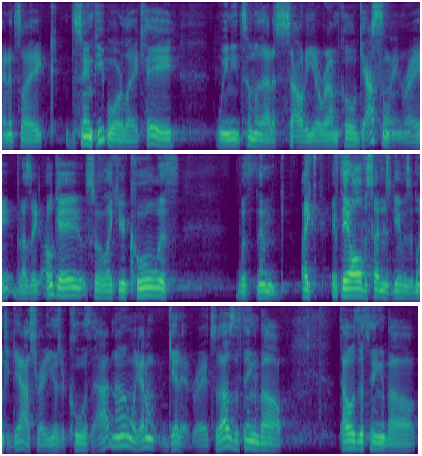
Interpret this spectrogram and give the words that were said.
And it's like the same people are like, hey, we need some of that Saudi Aramco gasoline, right? But I was like, okay, so like you're cool with with them like if they all of a sudden just gave us a bunch of gas, right? You guys are cool with that now? Like I don't get it, right? So that was the thing about that was the thing about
